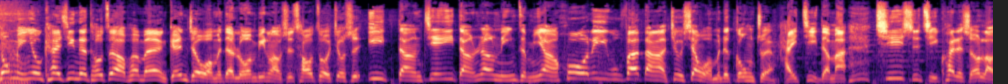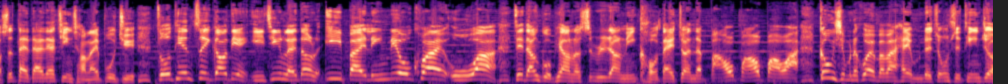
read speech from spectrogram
聪明又开心的投资好朋友们，跟着我们的罗文斌老师操作，就是一档接一档，让您怎么样获利无法挡啊！就像我们的公准，还记得吗？七十几块的时候，老师带大家进场来布局，昨天最高点已经来到了一百零六块五啊！这档股票呢，是不是让你口袋赚的饱饱饱啊？恭喜我们的会员朋友们，还有我们的忠实听众。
